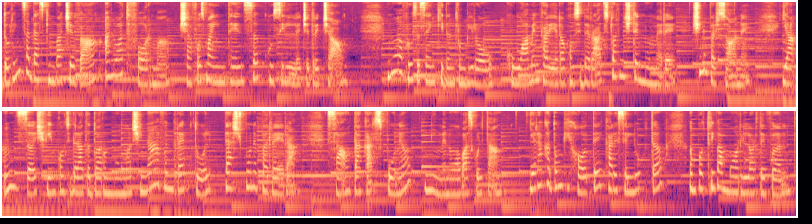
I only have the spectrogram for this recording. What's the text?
dorința de a schimba ceva a luat formă și a fost mai intensă cu zilele ce treceau nu a vrut să se închidă într-un birou cu oameni care erau considerați doar niște numere și nu persoane. Ea însă, și fiind considerată doar un număr și neavând dreptul de a-și spune părerea, sau, dacă ar spune-o, nimeni nu o va asculta. Era ca Don Quixote care se luptă împotriva morilor de vânt.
